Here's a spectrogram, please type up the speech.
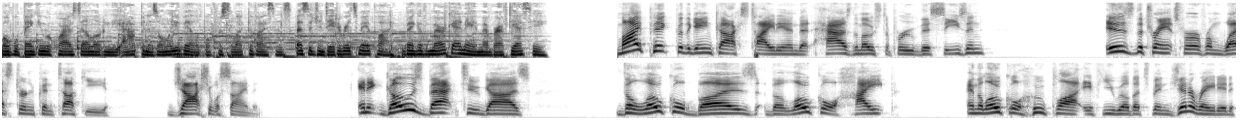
Mobile banking requires downloading the app and is only available for select devices. Message and data rates may apply. Bank of America and a member FDIC. My pick for the Gamecocks tight end that has the most to prove this season is the transfer from Western Kentucky, Joshua Simon. And it goes back to, guys, the local buzz, the local hype, and the local hoopla, if you will, that's been generated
